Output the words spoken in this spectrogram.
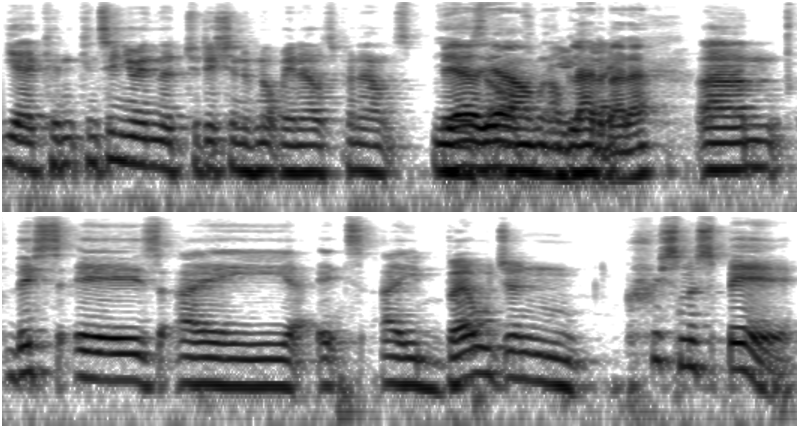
yeah, con- continuing the tradition of not being able to pronounce. Yeah, yeah, I'm, I'm glad about that. Um, this is a it's a Belgian Christmas beer.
